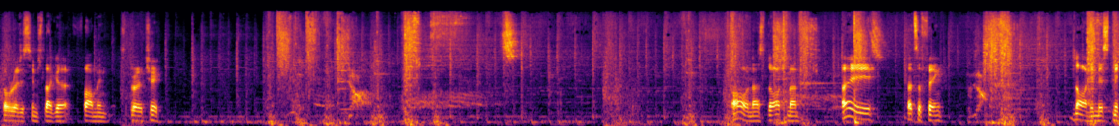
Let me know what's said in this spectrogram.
It already seems like a farming strategy. Oh, nice dodge, man. Hey! That's a thing. No, he missed me.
